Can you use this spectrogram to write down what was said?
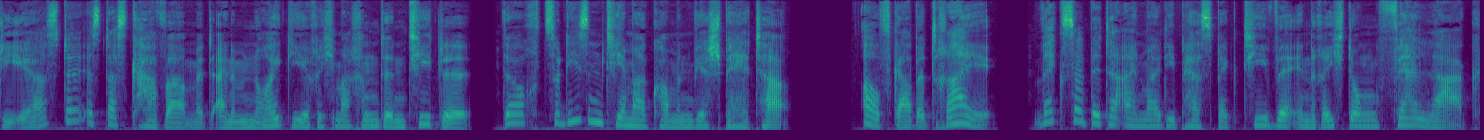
Die erste ist das Cover mit einem neugierig machenden Titel. Doch zu diesem Thema kommen wir später. Aufgabe 3. Wechsel bitte einmal die Perspektive in Richtung Verlag.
